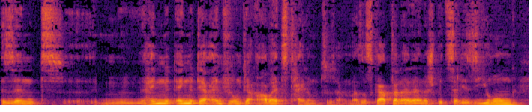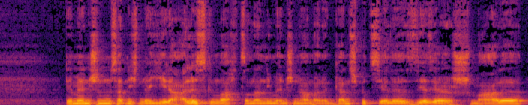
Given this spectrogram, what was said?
sind, äh, hängen mit, eng mit der Einführung der Arbeitsteilung zusammen. Also es gab dann eine, eine Spezialisierung der Menschen. Es hat nicht mehr jeder alles gemacht, sondern die Menschen haben eine ganz spezielle, sehr, sehr schmale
